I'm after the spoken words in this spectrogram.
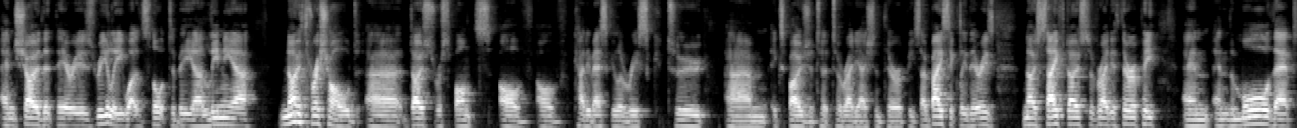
and show that there is really what is thought to be a linear no threshold uh, dose response of, of cardiovascular risk to um, exposure to, to radiation therapy. So basically, there is no safe dose of radiotherapy. And, and the more that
